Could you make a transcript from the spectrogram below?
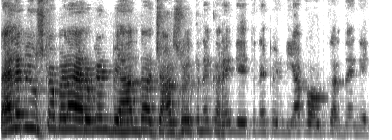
पहले भी उसका बड़ा एरोगेंट बयान था 400 इतने करेंगे, इतने पे इंडिया को आउट कर देंगे।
